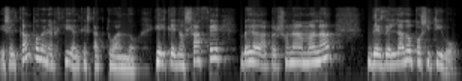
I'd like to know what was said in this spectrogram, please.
es el campo de energía el que está actuando y el que nos hace ver a la persona amada desde el lado positivo,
